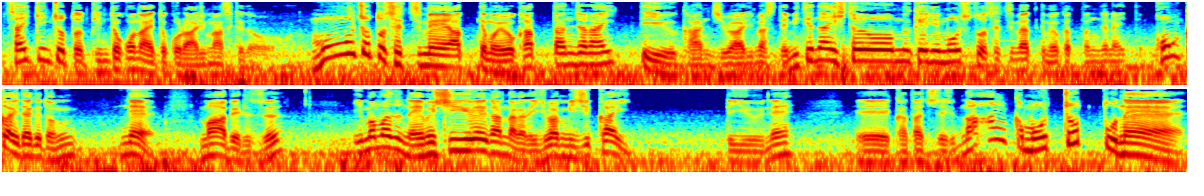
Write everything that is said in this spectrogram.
最近ちょっとピンとこないところありますけど、もうちょっと説明あってもよかったんじゃないっていう感じはありますね。見てない人向けにもうちょっと説明あってもよかったんじゃないって。今回だけど、ね、マーベルズ今までの MCU 映画の中で一番短いっていうね、えー、形で、なんかもうちょっとね、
